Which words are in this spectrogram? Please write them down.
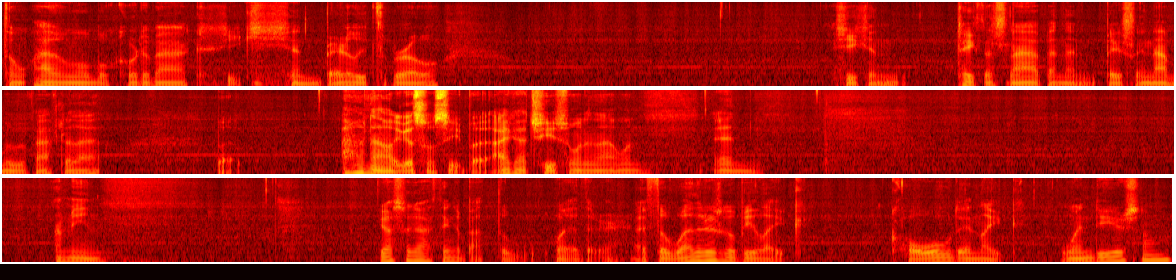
don't have a mobile quarterback. He can barely throw. He can take the snap and then basically not move after that. But I don't know. I guess we'll see. But I got Chiefs winning that one, and I mean, you also gotta think about the weather. If the weather is gonna be like cold and like windy or something,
